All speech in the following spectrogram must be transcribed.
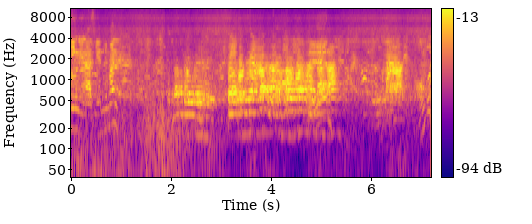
คิงนี่นาเสียนอยู่มั้งนั่งดูต่อไปได้ได้ได้ได้ได้ของโอ้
